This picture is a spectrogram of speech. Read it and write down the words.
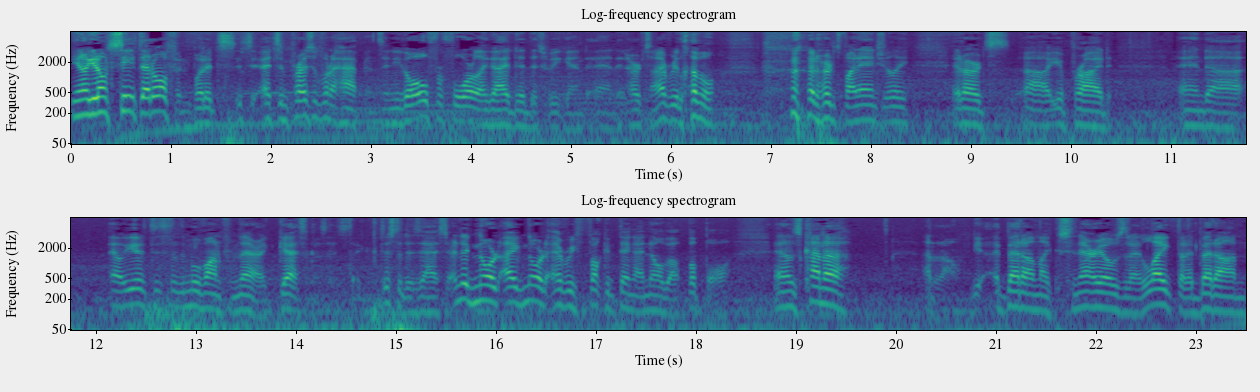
you know, you don't see it that often, but it's, it's it's impressive when it happens. And you go 0 for 4 like I did this weekend, and it hurts on every level. it hurts financially, it hurts uh, your pride, and uh, you, know, you just have to move on from there, I guess, because it's like just a disaster. And ignored I ignored every fucking thing I know about football, and it was kind of I don't know. I bet on like scenarios that I liked, that I bet on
